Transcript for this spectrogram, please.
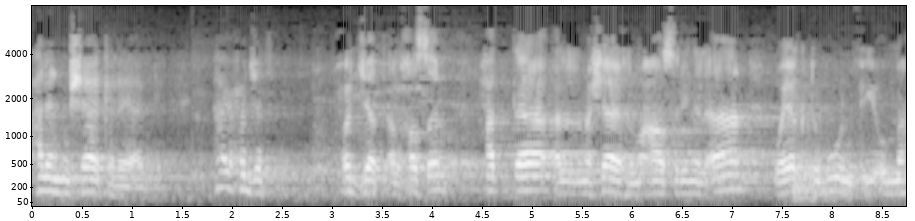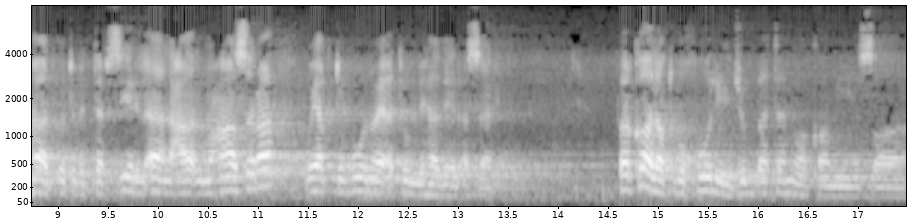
على المشاكلة يا ابني هاي حجة حجة الخصم. حتى المشايخ المعاصرين الآن ويكتبون في أمهات كتب التفسير الآن المعاصرة ويكتبون ويأتون بهذه الأساليب. فقال اطبخوا لي جبة وقميصا.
